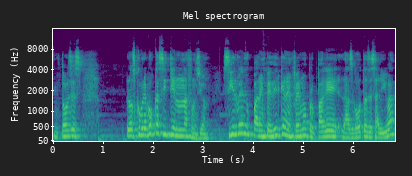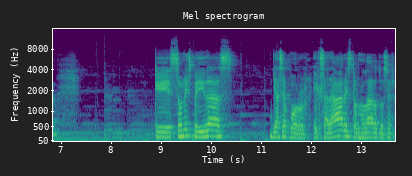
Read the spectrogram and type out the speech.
Entonces, los cubrebocas sí tienen una función. Sirven para impedir que el enfermo propague las gotas de saliva que son expedidas ya sea por exhalar, estornudar o toser.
